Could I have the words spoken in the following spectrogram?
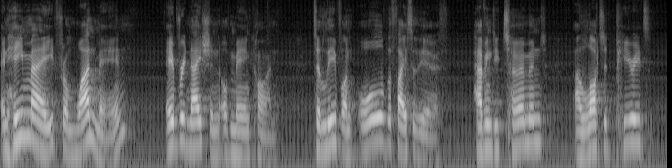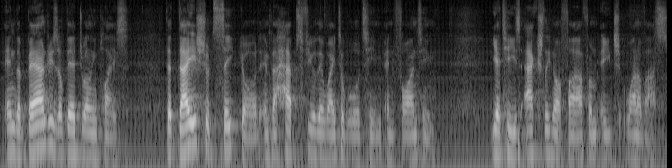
And he made from one man every nation of mankind to live on all the face of the earth, having determined allotted periods and the boundaries of their dwelling place, that they should seek God and perhaps feel their way towards Him and find Him. Yet He is actually not far from each one of us.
